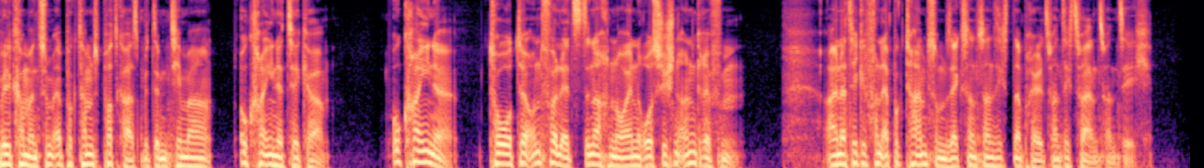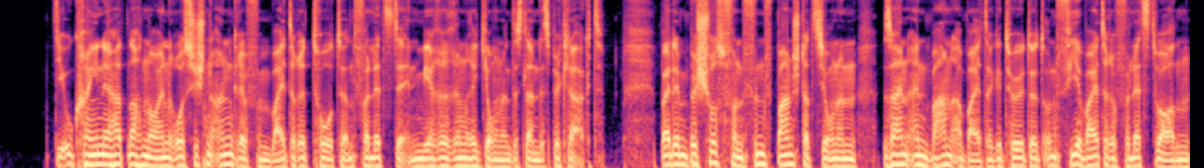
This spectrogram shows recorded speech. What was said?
Willkommen zum Epoch Times Podcast mit dem Thema Ukraine-Ticker. Ukraine. Tote und Verletzte nach neuen russischen Angriffen. Ein Artikel von Epoch Times vom 26. April 2022. Die Ukraine hat nach neuen russischen Angriffen weitere Tote und Verletzte in mehreren Regionen des Landes beklagt. Bei dem Beschuss von fünf Bahnstationen seien ein Bahnarbeiter getötet und vier weitere verletzt worden,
